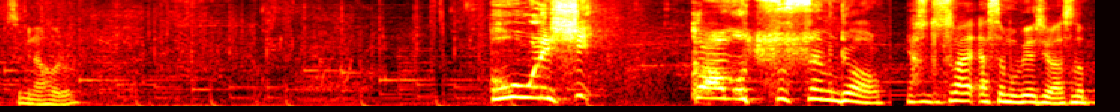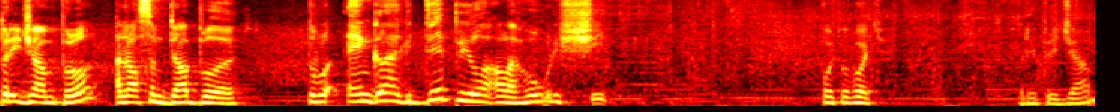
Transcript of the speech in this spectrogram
Musíme nahoru. Holy shit! Kámo, co jsem dal? Já jsem to celé, já jsem uvěřil, já jsem to pre-jumpl a dal jsem double. To byl angle jak debil, ale holy shit. Pojď, pojď, pojď. Dobrý pre-jump.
